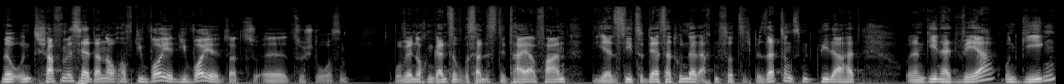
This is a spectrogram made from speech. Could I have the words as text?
Ne, und schaffen es ja dann auch auf die Voyager, die Voyager zu, äh, zu stoßen wo wir noch ein ganz interessantes Detail erfahren, die jetzt die zu der Zeit 148 Besatzungsmitglieder hat. Und dann gehen halt wer und gegen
